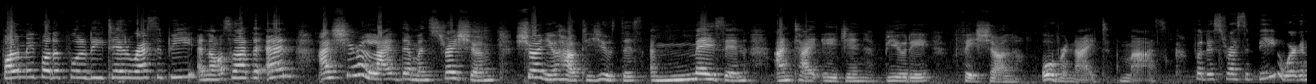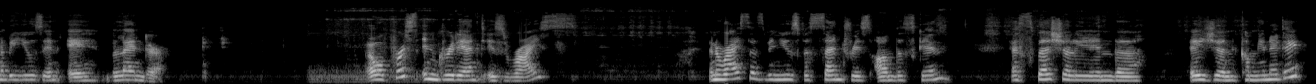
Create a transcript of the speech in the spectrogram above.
follow me for the full detailed recipe and also at the end i'll share a live demonstration showing you how to use this amazing anti-aging beauty facial overnight mask. For this recipe we're going to be using a blender our first ingredient is rice. And rice has been used for centuries on the skin, especially in the Asian community.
